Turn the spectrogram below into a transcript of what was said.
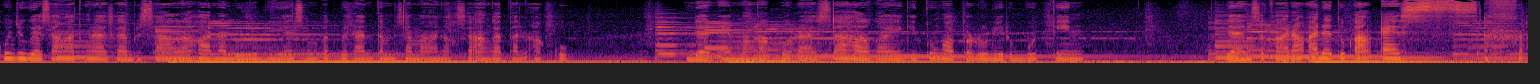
Aku juga sangat ngerasa bersalah karena dulu dia sempat berantem sama anak seangkatan aku. Dan emang aku rasa hal kayak gitu gak perlu direbutin. Dan sekarang ada tukang es.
